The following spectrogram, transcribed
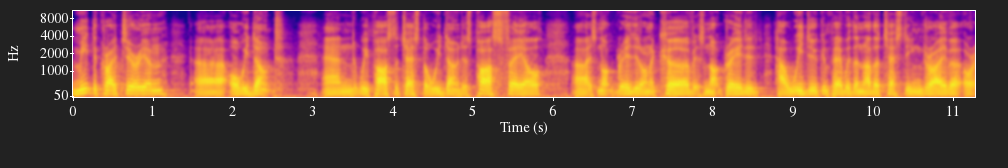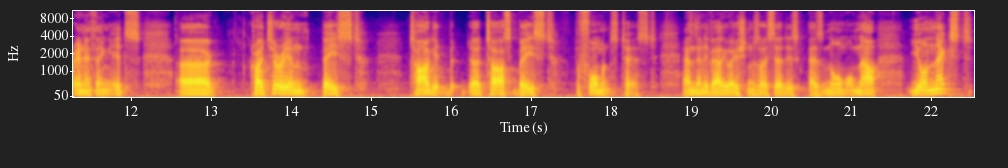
meet the criterion uh, or we don't. And we pass the test or we don't. It's pass fail. Uh, it's not graded on a curve. It's not graded how we do compared with another testing driver or anything. It's uh, criterion based target uh, task-based performance test. And then evaluation, as I said, is as normal. Now, your next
